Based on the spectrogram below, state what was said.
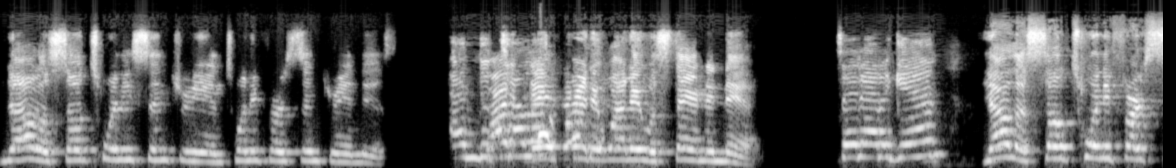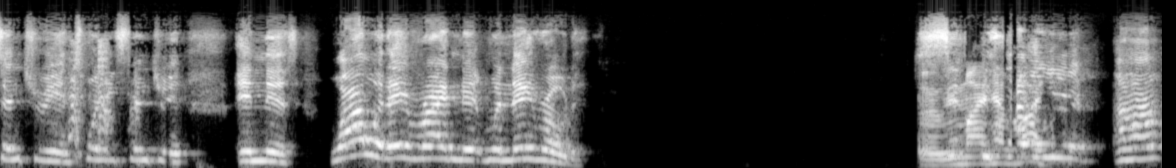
y'all are so 20th century and 21st century in this. And to Why tell did they us, it while they were standing there? say that again. Y'all are so 21st century and 20th century in this. Why were they writing it when they wrote it? So we might have 67 life. Uh-huh.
